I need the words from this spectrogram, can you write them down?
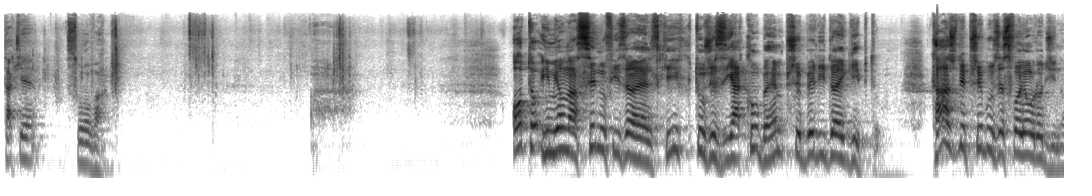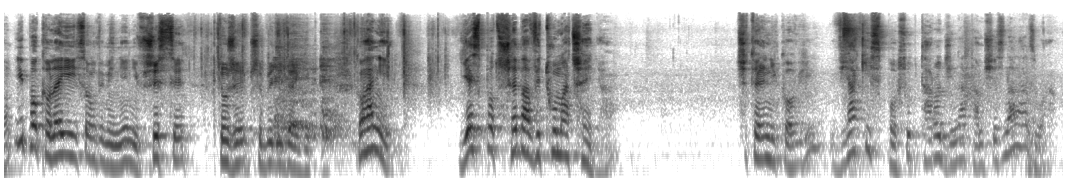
takie słowa. Oto imiona synów izraelskich, którzy z Jakubem przybyli do Egiptu. Każdy przybył ze swoją rodziną i po kolei są wymienieni wszyscy, którzy przybyli do Egiptu. Kochani, jest potrzeba wytłumaczenia czytelnikowi, w jaki sposób ta rodzina tam się znalazła.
